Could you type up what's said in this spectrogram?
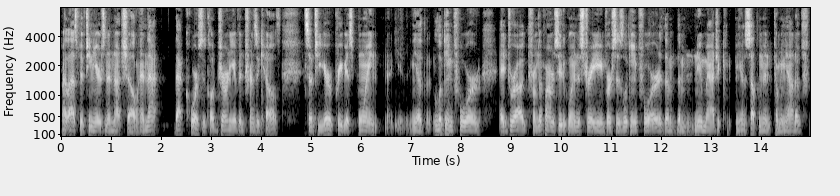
my last 15 years in a nutshell. And that that course is called Journey of Intrinsic Health. So to your previous point, you know, looking for a drug from the pharmaceutical industry versus looking for the the new magic, you know, supplement coming out of,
